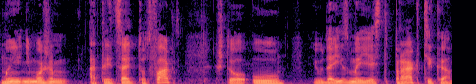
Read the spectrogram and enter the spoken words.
мы не можем отрицать тот факт, что у иудаизма есть практика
